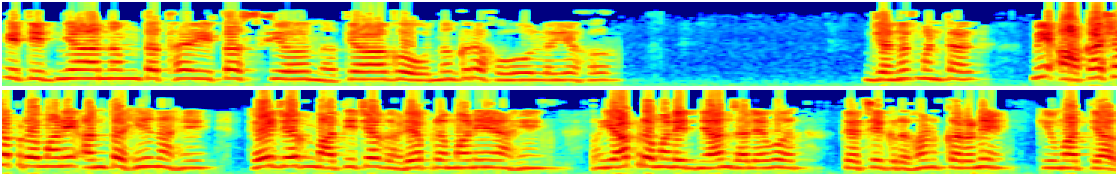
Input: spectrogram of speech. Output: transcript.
इति ज्ञानम तथैतस्य न त्यागो न ग्रहोलय. जनक म्हणतात मी आकाशाप्रमाणे अंतहीन आहे हे जग मातीच्या घड्याप्रमाणे आहे याप्रमाणे ज्ञान झाल्यावर त्याचे ग्रहण करणे किंवा त्याग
